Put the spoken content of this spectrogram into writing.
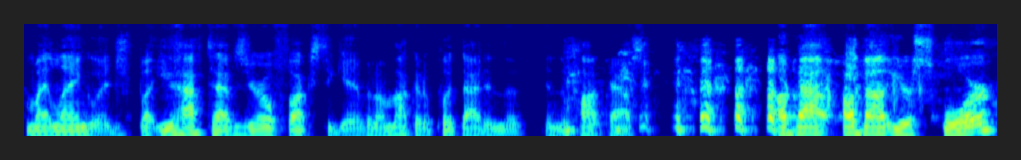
my language but you have to have zero fucks to give and i'm not going to put that in the in the podcast. About about your score,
